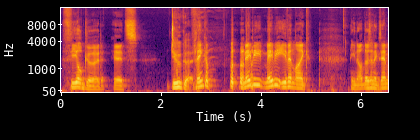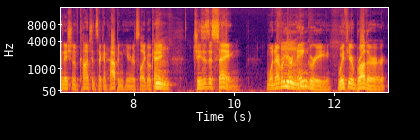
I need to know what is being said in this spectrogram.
feel good. It's do good. think of maybe maybe even like you know there's an examination of conscience that can happen here it's like okay Hmm. jesus is saying whenever you're angry with your brother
